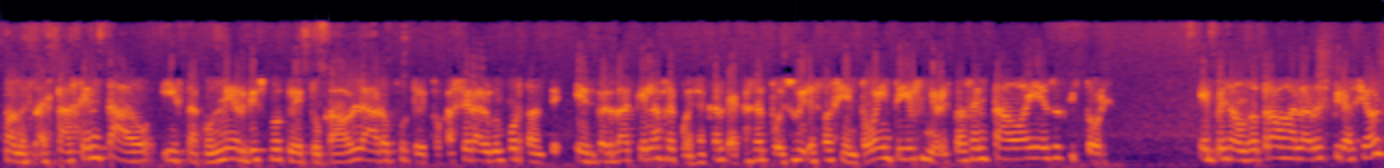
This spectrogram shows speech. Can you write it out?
cuando está, está, sentado y está con nervios porque le toca hablar o porque le toca hacer algo importante, es verdad que la frecuencia cardíaca se puede subir hasta 120 y el señor está sentado ahí en su escritorio. Empezamos a trabajar la respiración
